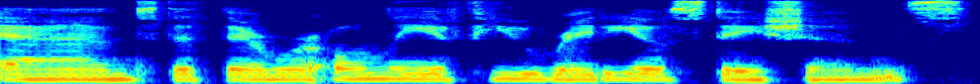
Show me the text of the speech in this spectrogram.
and that there were only a few radio stations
